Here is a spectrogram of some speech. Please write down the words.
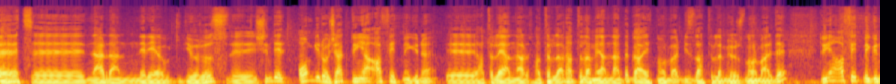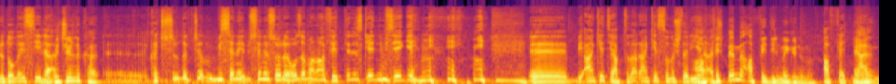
Evet, e, nereden nereye gidiyoruz? E, şimdi 11 Ocak Dünya Affetme Günü. E, hatırlayanlar hatırlar, hatırlamayanlar da gayet normal. Biz de hatırlamıyoruz normalde. Dünya Affetme Günü dolayısıyla Kaçırdık. ha- e, kaçıştırdık canım. Bir sene bir sene sonra o zaman affettiriz kendimize. e, bir anket yaptılar. Anket sonuçları yeni açık. Affetme mi affedilme günü mü? Affetme. ya. Yani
